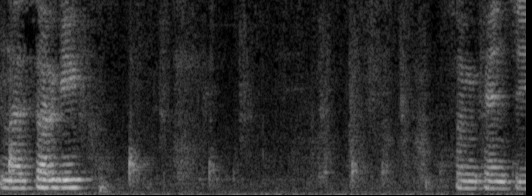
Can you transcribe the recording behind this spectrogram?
नैसर्गिक संख्यांची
